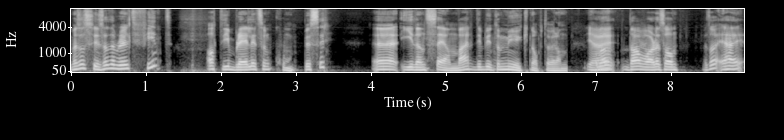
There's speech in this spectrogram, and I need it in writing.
Men så syns jeg det ble litt fint at de ble litt sånn kompiser eh, i den scenen der. De begynte å mykne opp til hverandre. Og Jeg, da, da var det sånn Vet du hva, jeg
